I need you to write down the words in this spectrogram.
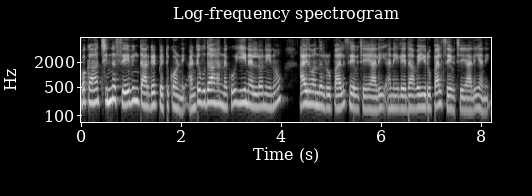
ఒక చిన్న సేవింగ్ టార్గెట్ పెట్టుకోండి. అంటే ఉదాహరణకు ఈ నెలలో నేను ఐదు వందల రూపాయలు సేవ్ చేయాలి అని లేదా వెయ్యి రూపాయలు సేవ్ చేయాలి అని.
